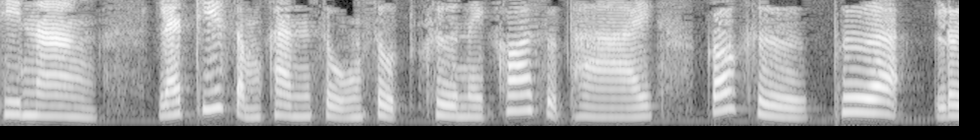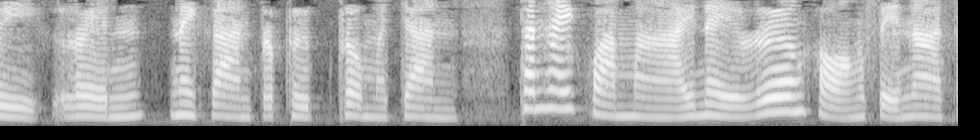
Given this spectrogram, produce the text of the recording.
ที่นั่ง และที่สำคัญสูงสุดคือในข้อสุดท้าย ก็คือเพื่อหลีกเร้นในการประพฤติพรหมจรรย์ ท่านให้ความหมายในเรื่องของเสนาส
